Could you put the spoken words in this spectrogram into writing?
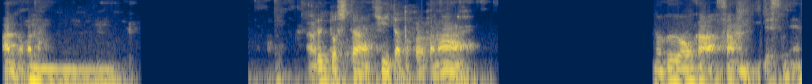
あんのかな、うんあるとしたら聞いたところかな。信岡さんですね。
